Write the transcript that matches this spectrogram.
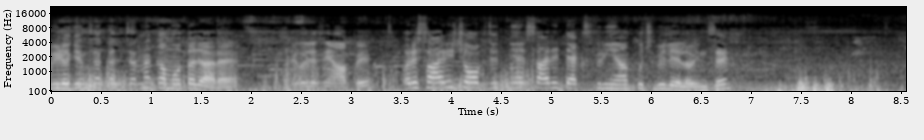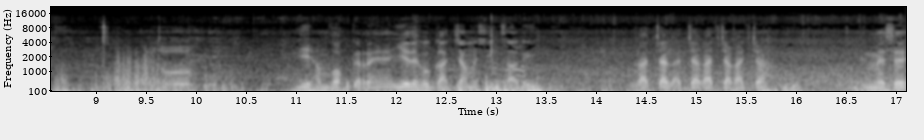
वीडियो गेम का कल्चर ना कम होता जा रहा है। देखो जैसे यहाँ पे और ये सारी शॉप जितनी है सारी टैक्स फ्री हैं आप कुछ भी ले लो इनसे। तो ये हम वॉक कर रहे हैं। ये देखो गाचा मशीन आ गई। गाचा गाचा गाचा गाचा इनमें से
